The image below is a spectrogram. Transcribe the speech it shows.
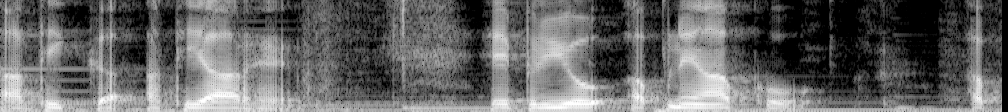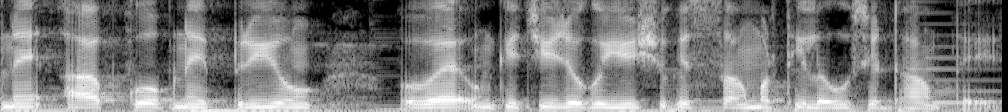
अधिक हथियार है। हे प्रियो, अपने आप को, अपने आप को अपने प्रियों व उनकी चीज़ों को यीशु के सामर्थ्य लहू से ढांपते।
